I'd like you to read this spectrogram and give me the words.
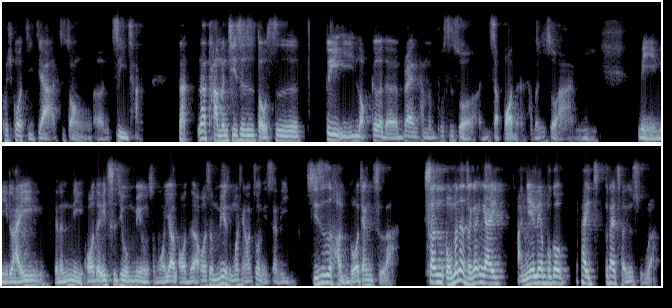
push 过几家这种呃制衣厂。那那他们其实都是对于某个的 brand，他们不是说很 support 的，他们是说啊，你你你来，可能你 order 一次就没有什么要 order，或者没有什么想要做你生意，其实是很多这样子啦。生我们的整个应该产业链不够，太不太成熟了。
